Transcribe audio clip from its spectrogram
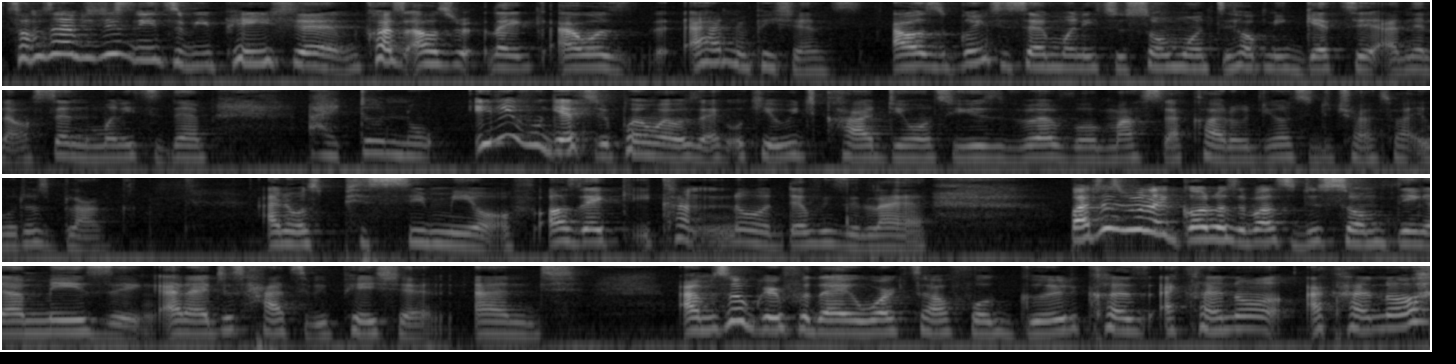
sometimes you just need to be patient because I was like I was I had no patience. I was going to send money to someone to help me get it, and then I'll send the money to them. I don't know. It didn't even get to the point where I was like, okay, which card do you want to use, Verve or Mastercard, or do you want to do transfer? It was just blank, and it was pissing me off. I was like, you can't. No, devil's a liar. But I just feel like God was about to do something amazing, and I just had to be patient. And I'm so grateful that it worked out for good, because I cannot, I cannot,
